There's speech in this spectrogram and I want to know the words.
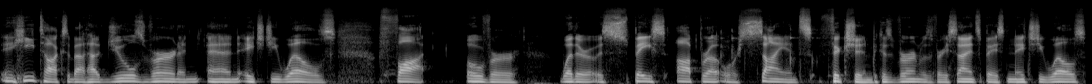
he talks about how Jules Verne and and H.G. Wells fought over whether it was space opera or science fiction, because Verne was very science based and H.G. Wells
